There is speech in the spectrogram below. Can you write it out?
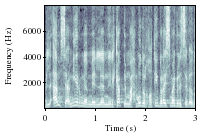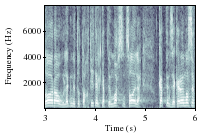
بالأمس أمير من الكابتن محمود الخطيب رئيس مجلس الإدارة ولجنة التخطيط الكابتن محسن صالح وكابتن زكريا ناصف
